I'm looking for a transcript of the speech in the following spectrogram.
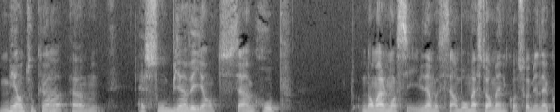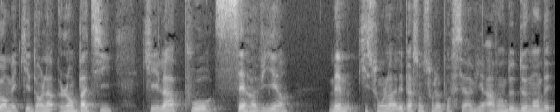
mais en tout cas euh, elles sont bienveillantes. C'est un groupe, normalement, c'est évidemment c'est un bon mastermind, qu'on soit bien d'accord, mais qui est dans l'empathie, qui est là pour servir, même qui sont là, les personnes sont là pour servir avant de demander.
